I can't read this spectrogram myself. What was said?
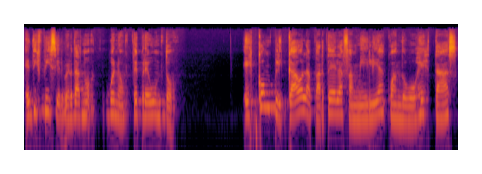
es difícil, ¿verdad? No, bueno, te pregunto, es complicado la parte de la familia cuando vos estás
